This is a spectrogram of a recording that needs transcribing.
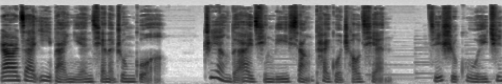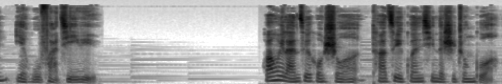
然而，在一百年前的中国，这样的爱情理想太过超前，即使顾维钧也无法给予。黄蕙兰最后说：“她最关心的是中国，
